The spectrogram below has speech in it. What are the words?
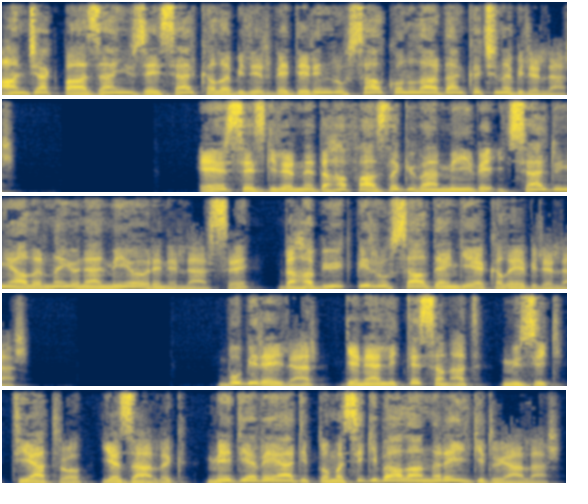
Ancak bazen yüzeysel kalabilir ve derin ruhsal konulardan kaçınabilirler. Eğer sezgilerine daha fazla güvenmeyi ve içsel dünyalarına yönelmeyi öğrenirlerse, daha büyük bir ruhsal denge yakalayabilirler. Bu bireyler, genellikle sanat, müzik, tiyatro, yazarlık, medya veya diplomasi gibi alanlara ilgi duyarlar.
